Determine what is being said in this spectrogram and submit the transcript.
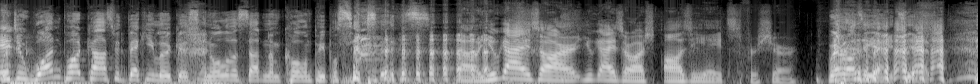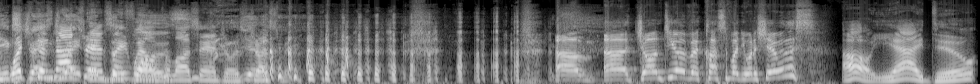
we do one podcast with Becky Lucas, and all of a sudden, I'm calling people sixes. no, you guys are you guys are Aussie eights for sure. We're Aussie eights, yeah. The Which does not rate ebbs and translate well to. Los Angeles. Trust me. Um, uh, John, do you have a classified you want to share with us? Oh yeah, I do.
